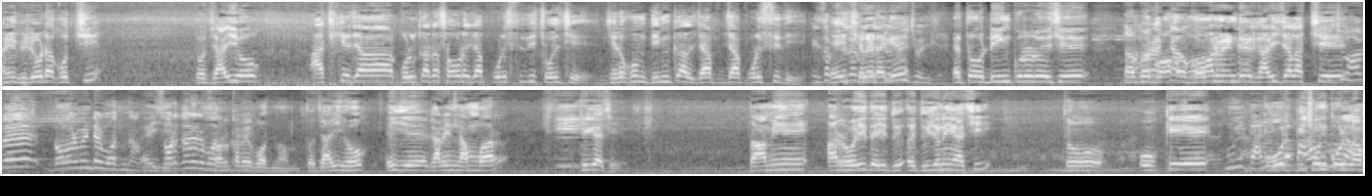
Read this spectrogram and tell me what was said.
আমি ভিডিওটা করছি। তো যাই হোক আজকে যা কলকাতা শহরে যা পরিস্থিতি চলছে যেরকম দিনকাল যা যা পরিস্থিতি এই ছেলেটাকে এত ডিং করে রয়েছে তারপর গভর্নমেন্টের গাড়ি চালাচ্ছে। হবে গভর্নমেন্টের বদনাম সরকারের বদনাম। সরকারের বদনাম। তো যাই হোক এই যে গাড়ির নাম্বার ঠিক আছে? তো আমি আর রোহিত এই দুজনেই আছি। তো ওকে ওর পিছন করলাম।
